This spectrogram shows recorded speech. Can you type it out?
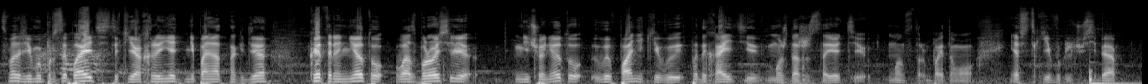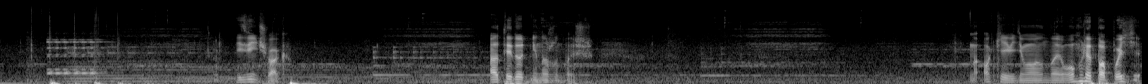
Смотрите, вы просыпаетесь, такие охренеть непонятно где. Кэтрин нету, вас бросили, ничего нету, вы в панике, вы подыхаете, может даже стаете монстром, поэтому я все-таки выключу себя. Извини, чувак. А ты тут не нужен больше. Ну окей, видимо, он умрет попозже,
